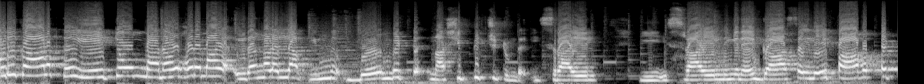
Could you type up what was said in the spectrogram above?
ഒരു കാലത്ത് ഏറ്റവും മനോഹരമായ ഇടങ്ങളെല്ലാം ഇന്ന് ബോംബിട്ട് നശിപ്പിച്ചിട്ടുണ്ട് ഇസ്രായേൽ. ഈ ഇസ്രായേലിനിങ്ങനെ ഗാസയിലെ പാവപ്പെട്ട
